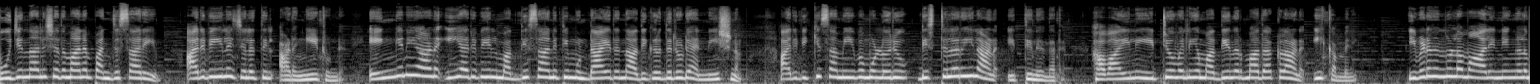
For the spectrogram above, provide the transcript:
പൂജ്യം നാല് ശതമാനം പഞ്ചസാരയും അരുവിയിലെ ജലത്തിൽ അടങ്ങിയിട്ടുണ്ട്. എങ്ങനെയാണ് ഈ അരുവിയിൽ മദ്യസാന്നിധ്യം ഉണ്ടായതെന്ന അധികൃതരുടെ അന്വേഷണം അരുവിക്ക് സമീപമുള്ള ഒരു ഡിസ്റ്റിലറിയിലാണ് എത്തിനിന്നത്. ഹവായിലെ ഏറ്റവും വലിയ മദ്യനിർമ്മാതാക്കളാണ് ഈ കമ്പനി. ഇവിടെ നിന്നുള്ള മാലിന്യങ്ങളും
